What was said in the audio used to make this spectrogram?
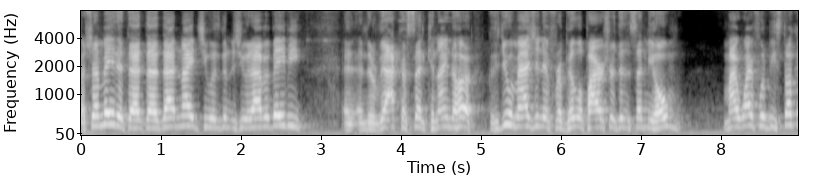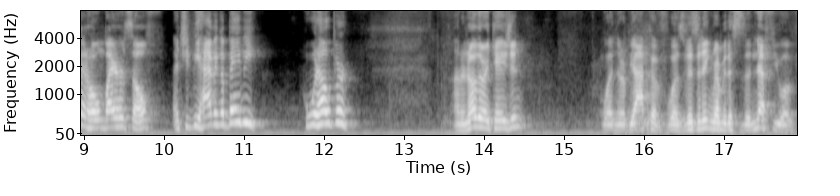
Hashem made it that, that that night she was gonna she would have a baby. And, and the Yaakov said, Can I know her? Could you imagine if Rabbi Paritcher didn't send me home? My wife would be stuck at home by herself and she'd be having a baby. Who would help her? On another occasion, when Rabbi Yaakov was visiting, remember this is a nephew of,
